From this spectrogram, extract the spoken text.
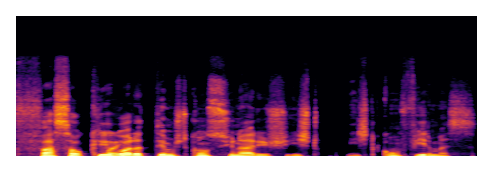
Face ao que foi. agora temos de concessionários, isto, isto confirma-se?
